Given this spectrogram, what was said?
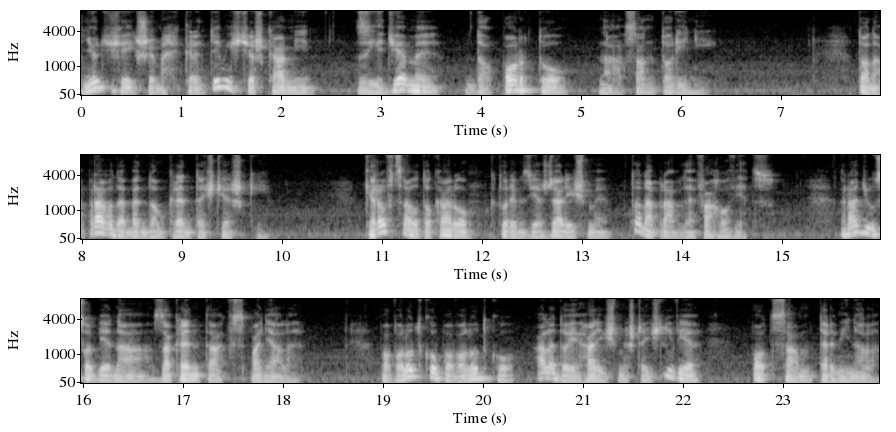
Dniu dzisiejszym krętymi ścieżkami zjedziemy do portu na Santorini. To naprawdę będą kręte ścieżki. Kierowca autokaru, którym zjeżdżaliśmy, to naprawdę fachowiec. Radził sobie na zakrętach wspaniale. Powolutku, powolutku, ale dojechaliśmy szczęśliwie pod sam terminal.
